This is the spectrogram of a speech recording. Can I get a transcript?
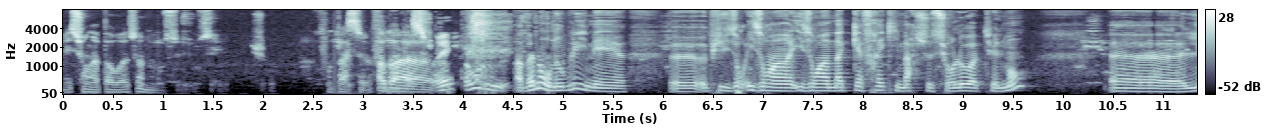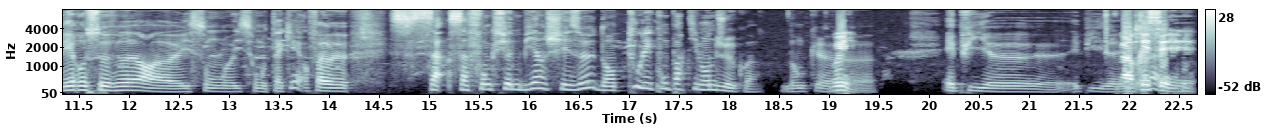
Mais si on n'a pas Watson, bon, c'est, faut pas se, faudra bah, pas se leurrer. Ah, oui, ah bah non, on oublie, mais euh, et puis ils ont ils ont un ils ont un McCaffrey qui marche sur l'eau actuellement. Euh, les receveurs, euh, ils sont ils sont au taquet. Enfin, euh, ça ça fonctionne bien chez eux dans tous les compartiments de jeu, quoi. Donc euh, Oui. Et puis euh, et puis. euh, Mais Après, voilà. c'est,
